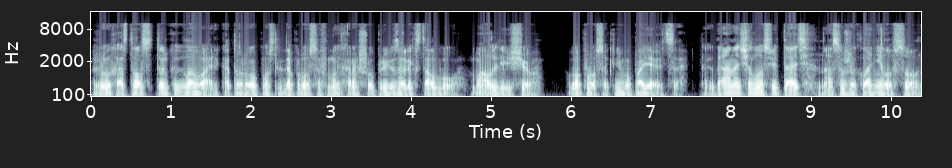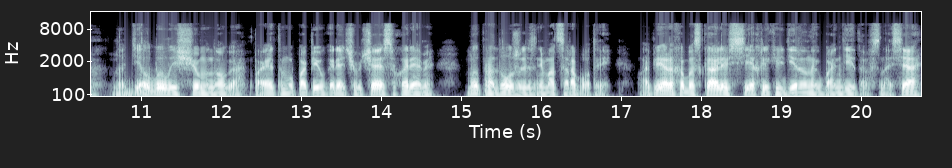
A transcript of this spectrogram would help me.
Живых остался только главарь, которого после допросов мы хорошо привязали к столбу. Мало ли еще вопросы к нему появятся. Когда начало светать, нас уже клонило в сон. Но дел было еще много, поэтому, попив горячего чая с сухарями, мы продолжили заниматься работой. Во-первых, обыскали всех ликвидированных бандитов, снося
